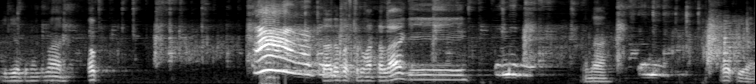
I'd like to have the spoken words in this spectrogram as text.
Ini dia teman-teman. Ah, kita dapat permata lagi. Mana? Oh iya.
